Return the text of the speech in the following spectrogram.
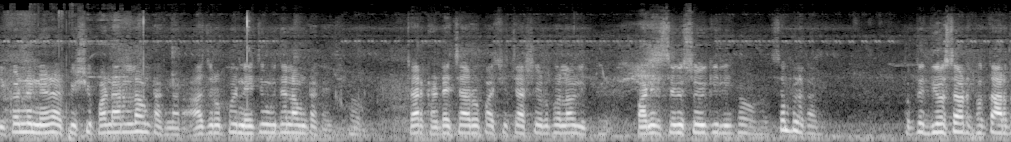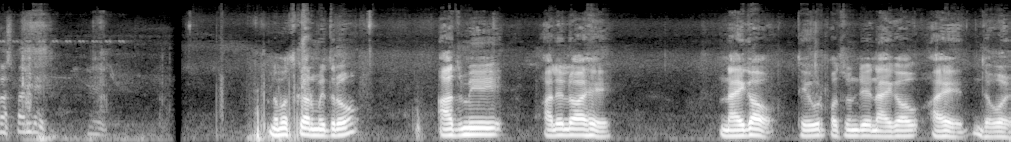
इकडनं नेणार पिशवी फाडणारा लावून टाकणार. आज रुपये न्यायची उद्या लावून टाकायचे. हो. चार खड्ड्या चार रुपयाची चारशे रुपये लावली. पाण्याची सगळी सोय केली. हो हो. संपलं काम. फक्त दिवसाआड फक्त अर्धाच पाणी द्यायचं. नमस्कार मित्र. आज मी आलेलो आहे नायगाव थेऊरपासून जे नायगाव आहे जवळ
